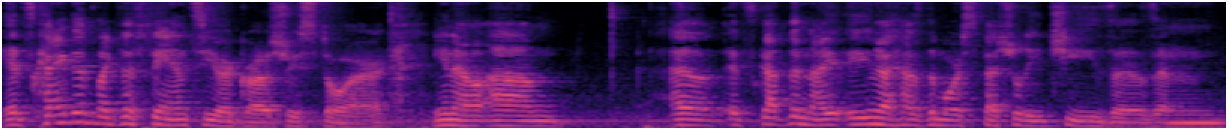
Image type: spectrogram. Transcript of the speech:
It's kind of like the fancier grocery store. You know, um, uh, it's got the nice, you know, it has the more specialty cheeses and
